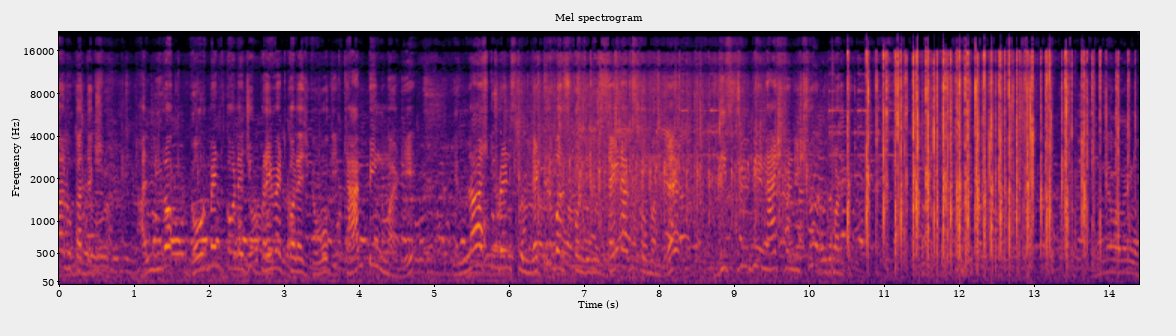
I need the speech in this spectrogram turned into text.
ತಾಲೂಕು ಅಧ್ಯಕ್ಷರು, ಅಲ್ಲಿರೋ ಗೌರ್ಮೆಂಟ್ ಕಾಲೇಜು ಪ್ರೈವೇಟ್ ಕಾಲೇಜ್ಗೆ ಹೋಗಿ ಕ್ಯಾಂಪಿಂಗ್ ಮಾಡಿ ಎಲ್ಲ ಸ್ಟೂಡೆಂಟ್ಸ್ಗೂ ಲೆಟ್ರ್ ಬರ್ಸ್ಕೊಂಡು ನೀವು ಸೈನ್ ಹಾಕ್ಸ್ಕೊಂಬಂದ್ರೆ this will be national issue ಮಾಡ್ತೀವಿ ಧನ್ಯವಾದಗಳು.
